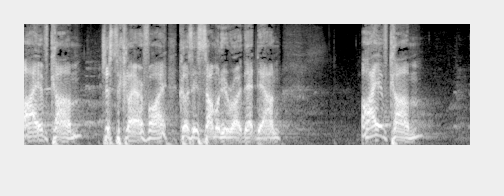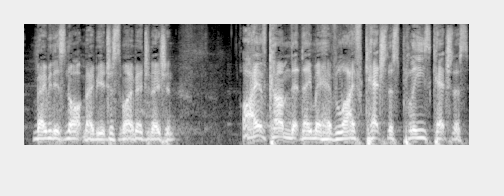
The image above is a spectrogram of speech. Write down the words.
I have come, just to clarify, because there's someone who wrote that down. I have come, maybe there's not, maybe it's just my imagination. I have come that they may have life. Catch this, please catch this,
